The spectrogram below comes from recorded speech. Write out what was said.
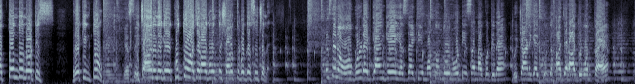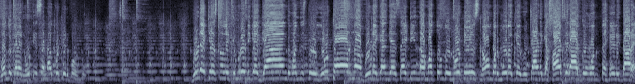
ಮತ್ತೊಂದು ನೋಟಿಸ್ ಬ್ರೇಕಿಂಗ್ ಟೂ ವಿಚಾರಣೆಗೆ ಖುದ್ದು ಹಾಜರಾಗುವಂತೆ ಷರತ್ತುಬದ್ಧ ಸೂಚನೆ. ಎಸ್ಸೇನು ಬುರ್ಡೆ ಗ್ಯಾಂಗ್ಗೆ ಎಸ್ ಐ ಟಿ ಮತ್ತೊಂದು ನೋಟಿಸ್ ಅನ್ನ ಕೊಟ್ಟಿದೆ. ವಿಚಾರಣೆಗೆ ಖುದ್ದು ಹಾಜರಾಗುವಂತೆ ಒಂದು ಕಡೆ ನೋಟಿಸ್ ಅನ್ನ ಕೊಟ್ಟಿರಬಹುದು ಬುರ್ಡೆ ಕೇಸ್ನಲ್ಲಿ ತಿಮರೊಡ್ಡಿಗೆ ಗ್ಯಾಂಗ್ ಒಂದಿಷ್ಟು ಯೂಟರ್ನ್ ಬುರ್ಡೆ ಗ್ಯಾಂಗ್ ಎಸ್ ಐ ಟಿಯಿಂದ ಮತ್ತೊಂದು ನೋಟಿಸ್ ನವೆಂಬರ್ ಮೂರಕ್ಕೆ ವಿಚಾರಣೆಗೆ ಹಾಜರಾಗುವಂತೆ ಹೇಳಿದ್ದಾರೆ.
